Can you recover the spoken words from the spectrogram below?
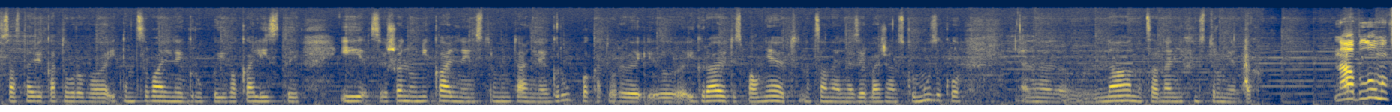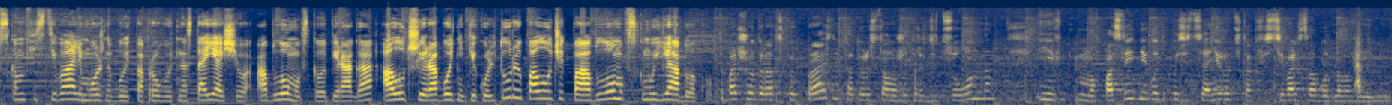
в составе которого и танцевальные группы, и вокалисты, и совершенно уникальная инструментальная группа, которые э, играют, исполняют национальную азербайджанскую музыку э, на национальных инструментах. На Обломовском фестивале можно будет попробовать настоящего обломовского пирога, а лучшие работники культуры получат по обломовскому яблоку. Это большой городской праздник, который стал уже традиционным и в последние годы позиционируется как фестиваль свободного времени.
